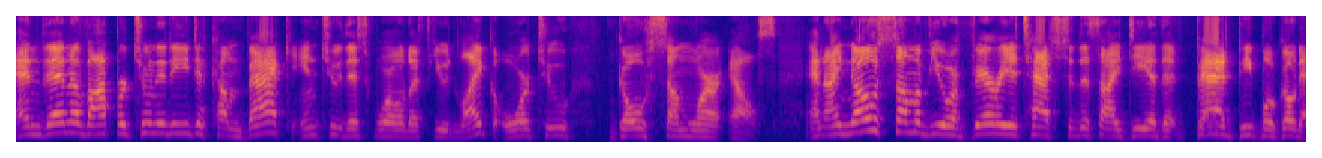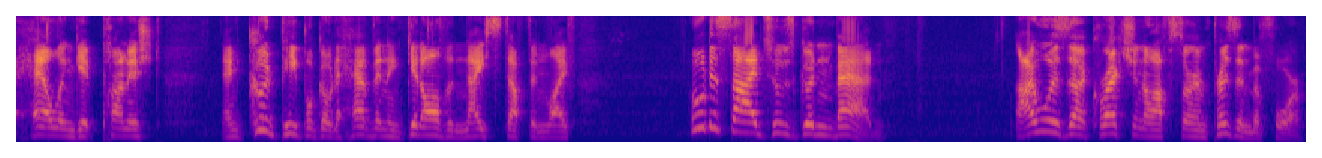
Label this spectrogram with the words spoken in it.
and then of opportunity to come back into this world if you'd like, or to go somewhere else. And I know some of you are very attached to this idea that bad people go to hell and get punished, and good people go to heaven and get all the nice stuff in life. Who decides who's good and bad? I was a correction officer in prison before.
